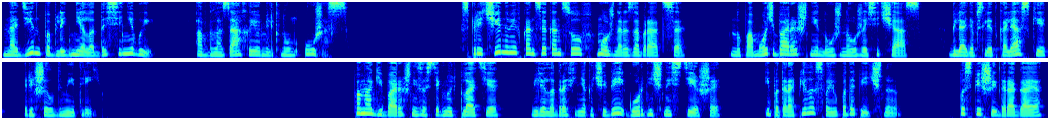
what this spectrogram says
Надин побледнела до синевы, а в глазах ее мелькнул ужас. С причинами в конце концов можно разобраться, но помочь барышне нужно уже сейчас, глядя вслед коляски, решил Дмитрий. Помоги барышне застегнуть платье, велела графиня Кочубей горничной Стеше и поторопила свою подопечную. Поспеши, дорогая,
